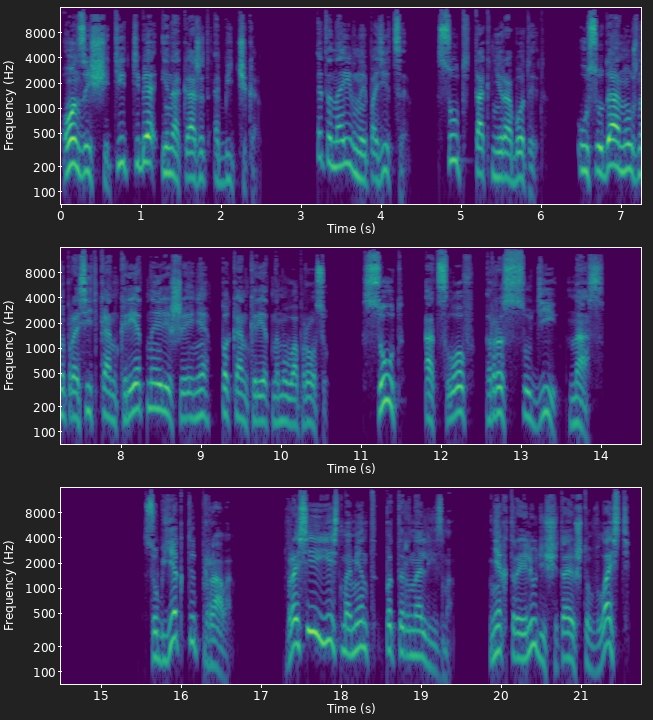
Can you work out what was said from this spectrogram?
Он защитит тебя и накажет обидчика. Это наивная позиция. Суд так не работает. У суда нужно просить конкретное решение по конкретному вопросу. Суд от слов «рассуди нас». Субъекты права. В России есть момент патернализма. Некоторые люди считают, что власть —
